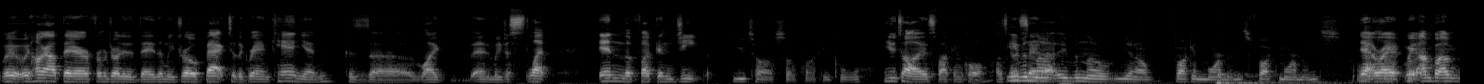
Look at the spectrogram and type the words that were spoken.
we, we hung out there for majority of the day. Then we drove back to the Grand Canyon because uh, like and we just slept in the fucking jeep. Utah is so fucking cool. Utah is fucking cool. I was gonna Even say though, that. even though you know, fucking Mormons. Fuck Mormons. Yeah, Also, right. We, I'm, I'm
